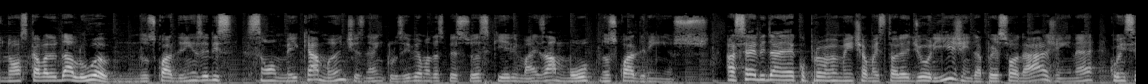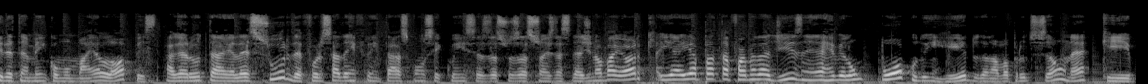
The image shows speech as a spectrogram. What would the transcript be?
nosso Cavaleiro da Lua. Nos quadrinhos eles são meio que amantes, né? Inclusive é uma das pessoas que ele mais amou nos quadrinhos. A série da Echo provavelmente é uma história de origem da personagem, né? Conhecida também como Maya Lopes. A garota ela é surda, é forçada a enfrentar as consequências das suas ações na cidade de Nova York. E aí a plataforma da Disney né, revelou um pouco do enredo da nova produção, né? Que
